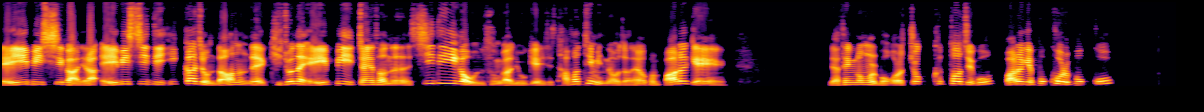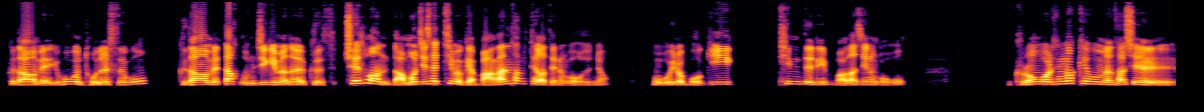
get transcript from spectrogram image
A, B, C가 아니라 A, B, C, D, E까지 온다 하는데 기존의 A, B 입장에서는 C, D가 온 순간 여기에 이제 다섯 팀 있는 거잖아요. 그럼 빠르게 야생동물 먹으러 쭉 흩어지고 빠르게 포코를 뽑고 그 다음에 혹은 돈을 쓰고 그 다음에 딱 움직이면은 그 스- 최소한 나머지 세 팀은 그냥 망한 상태가 되는 거거든요. 오히려 먹이 팀들이 많아지는 거고 그런 걸 생각해 보면 사실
